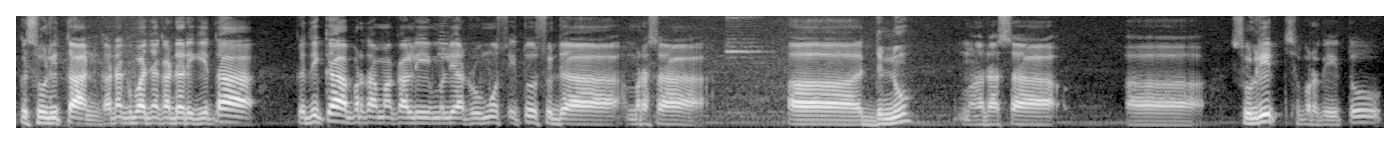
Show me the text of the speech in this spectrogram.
kesulitan. Karena kebanyakan dari kita ketika pertama kali melihat rumus itu sudah merasa uh, jenuh, merasa uh, sulit seperti itu,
